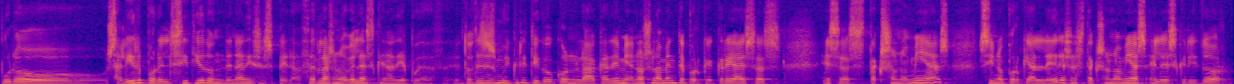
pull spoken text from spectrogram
puro salir por el sitio donde nadie se espera, hacer las novelas que nadie puede hacer. Entonces es muy crítico con la academia, no solamente porque crea esas, esas taxonomías, sino porque al leer esas taxonomías el escritor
